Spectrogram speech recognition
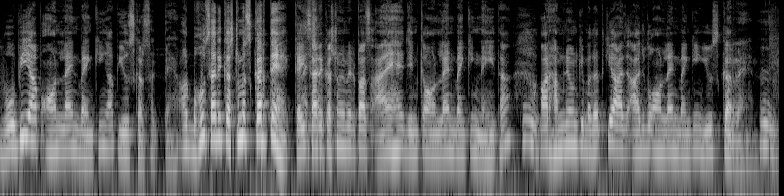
वो भी आप ऑनलाइन बैंकिंग आप यूज़ कर सकते हैं और बहुत सारे कस्टमर्स करते हैं कई सारे अच्छा। कस्टमर मेरे पास आए हैं जिनका ऑनलाइन बैंकिंग नहीं था हम्म। और हमने उनकी मदद की आज आज वो ऑनलाइन बैंकिंग यूज़ कर रहे हैं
